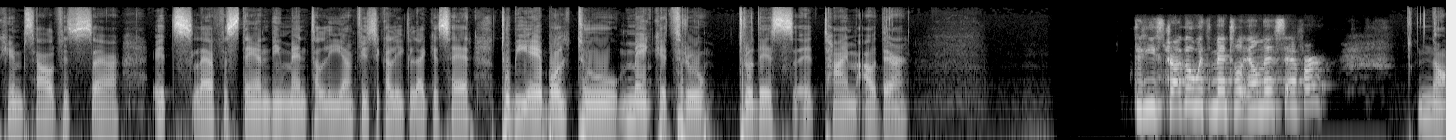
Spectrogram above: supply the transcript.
himself is uh, it's left standing mentally and physically, like I said, to be able to make it through through this uh, time out there. Did he struggle with mental illness ever? No.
